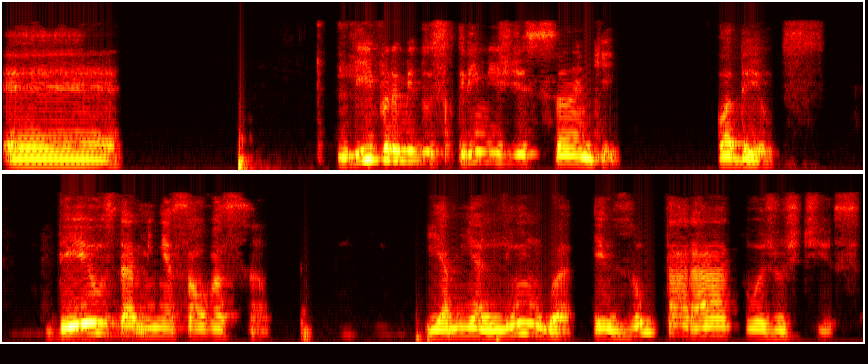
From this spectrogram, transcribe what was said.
É, Livra-me dos crimes de sangue, ó Deus, Deus da minha salvação, e a minha língua exultará a tua justiça.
